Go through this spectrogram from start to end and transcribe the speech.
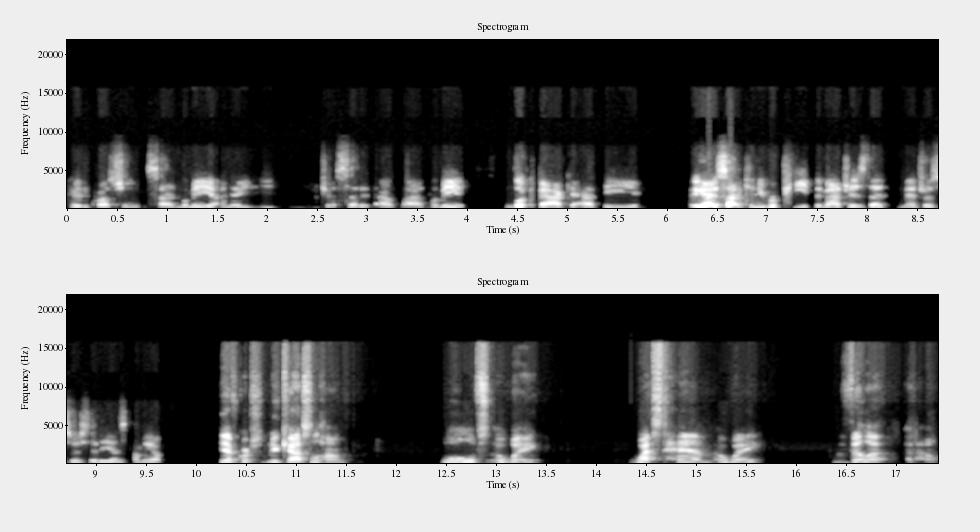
good question. Sorry, let me. I know you, just said it out loud. Let me look back at the. Yeah, sorry. Can you repeat the matches that Manchester City has coming up? Yeah, of course. Newcastle home, Wolves away, West Ham away, Villa at home.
